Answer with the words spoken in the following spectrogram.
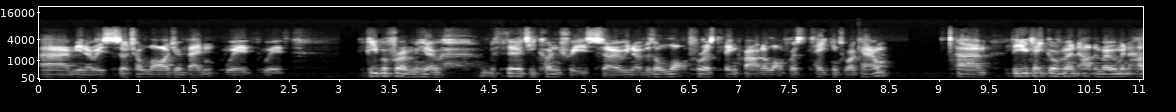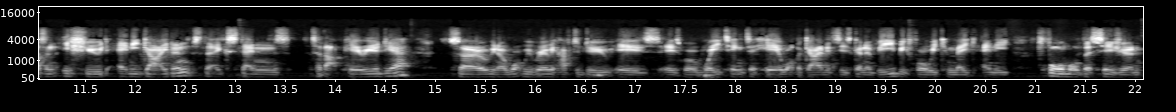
Um, you know, it's such a large event with with people from you know 30 countries, so you know there's a lot for us to think about and a lot for us to take into account. Um, the UK government at the moment hasn't issued any guidance that extends to that period yet. So, you know, what we really have to do is is we're waiting to hear what the guidance is going to be before we can make any formal decision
